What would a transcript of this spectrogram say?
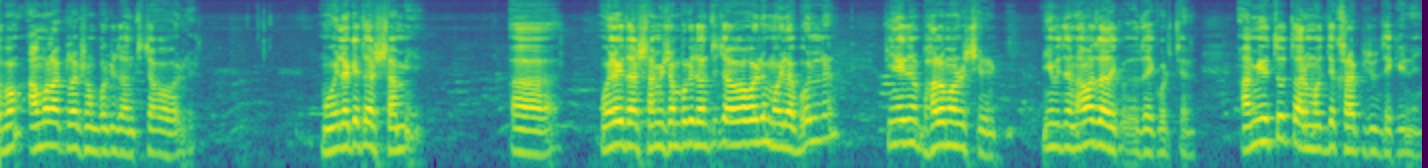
এবং আমল আকলাক সম্পর্কে জানতে চাওয়া হলে। মহিলাকে তার স্বামী মহিলাকে তার স্বামী সম্পর্কে জানতে চাওয়া হলে, মহিলা বললেন, তিনি একজন ভালো মানুষ ছিলেন, নিয়মিত নামাজ আদায় করতেন। আমিও তো তার মধ্যে খারাপ কিছু দেখি নাই।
